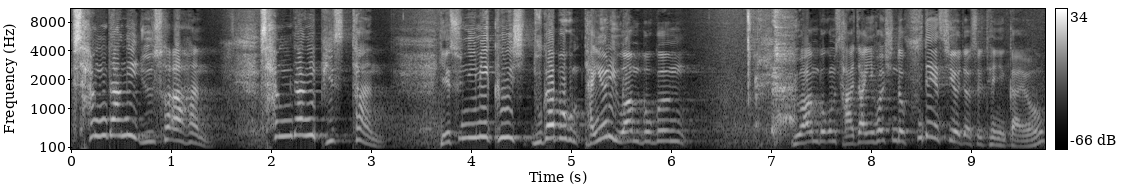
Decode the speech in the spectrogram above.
상당히 유사한, 상당히 비슷한 예수님이 그 누가복음 당연히 요한복음 요한복음 4장이 훨씬 더 후대에 쓰여졌을 테니까요.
